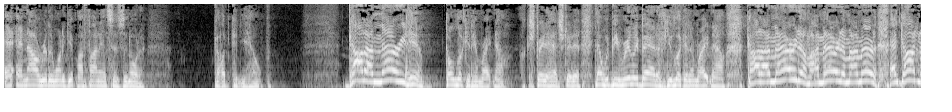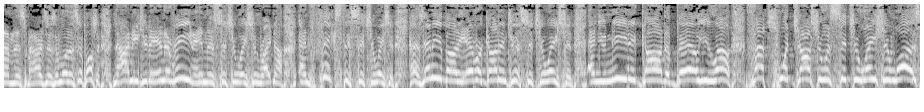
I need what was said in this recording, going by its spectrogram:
And, and now I really want to get my finances in order. God, can you help? God, I married him. Don't look at him right now. Look straight ahead, straight ahead. That would be really bad if you look at him right now. God, I married him. I married him. I married him. And God, and this marriage isn't what it's supposed to. Now I need you to intervene in this situation right now and fix this situation. Has anybody ever got into a situation and you needed God to bail you out? That's what Joshua's situation was.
